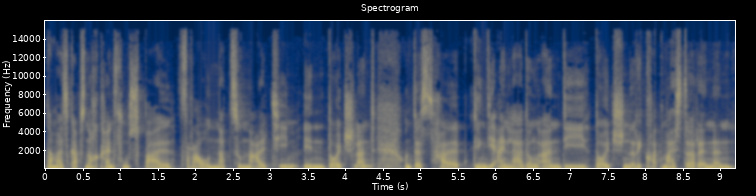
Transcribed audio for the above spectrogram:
Damals gab es noch kein Fußball-Frauen-Nationalteam in Deutschland und deshalb ging die Einladung an die deutschen Rekordmeisterinnen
